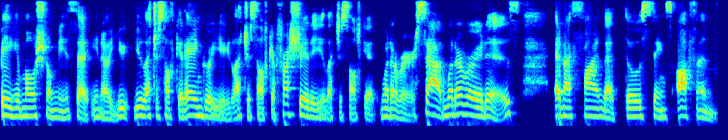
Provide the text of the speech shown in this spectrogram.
being emotional means that, you know, you, you let yourself get angry, you let yourself get frustrated, you let yourself get whatever, sad, whatever it is. And I find that those things often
